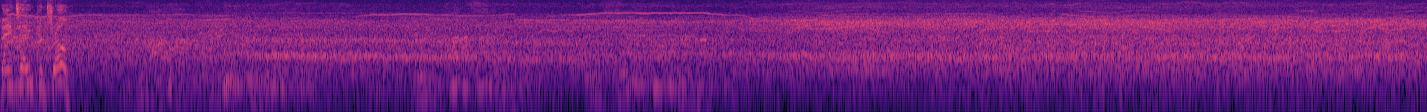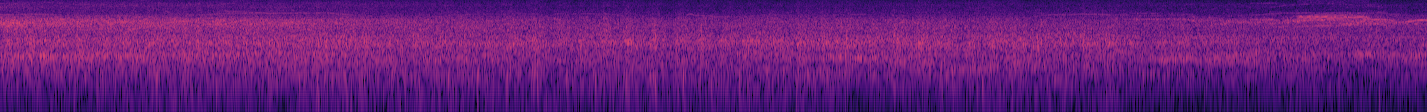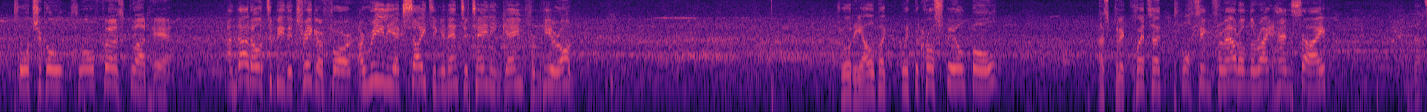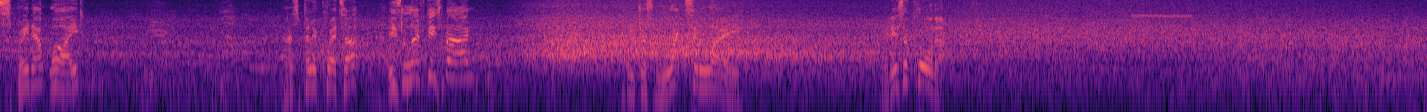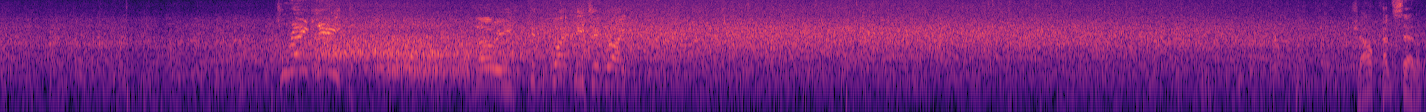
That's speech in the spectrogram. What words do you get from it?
Maintained control. Portugal draw first blood here. And that ought to be the trigger for a really exciting and entertaining game from here on. Jordi Alba with the crossfield ball. As Azpilicueta plotting from out on the right-hand side. And that's sprayed out wide. As Azpilicueta, he's left his man. And he just whacks it away. It is a corner. Great leap! No, he didn't quite meet it right. João Cancelo.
